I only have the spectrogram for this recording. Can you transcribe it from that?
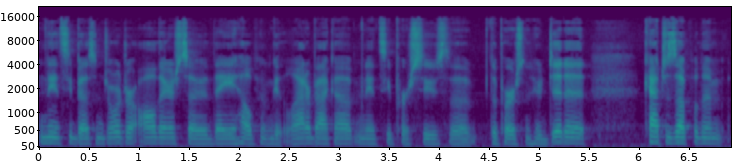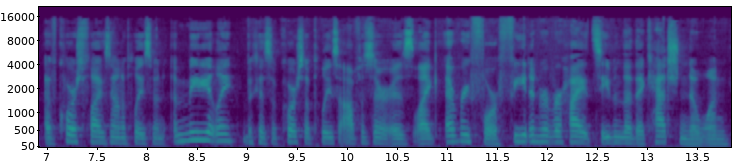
Nancy, Bess, and George are all there, so they help him get the ladder back up. Nancy pursues the the person who did it, catches up with him. Of course, flags down a policeman immediately because, of course, a police officer is like every four feet in River Heights, even though they catch no one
